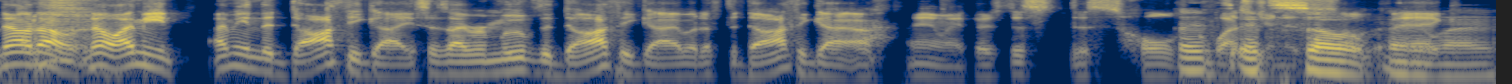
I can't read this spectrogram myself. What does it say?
No, no, no. I mean, I mean the Dauthi guy says I removed the Dauthi guy, but if the Dauthi guy, uh, anyway, there's this this whole it's, question it's is so, so, vague. anyway.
